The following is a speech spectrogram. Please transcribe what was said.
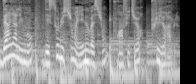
Derrière les mots, des solutions et innovations pour un futur plus durable.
